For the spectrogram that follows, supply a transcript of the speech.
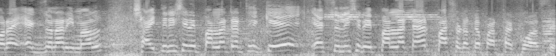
করা, একজনারই মাল। সাঁত্রিশের এই পাল্লাটার থেকে একচল্লিশের এই পাল্লাটার পাঁচশো টাকা পার্থক্য আছে।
